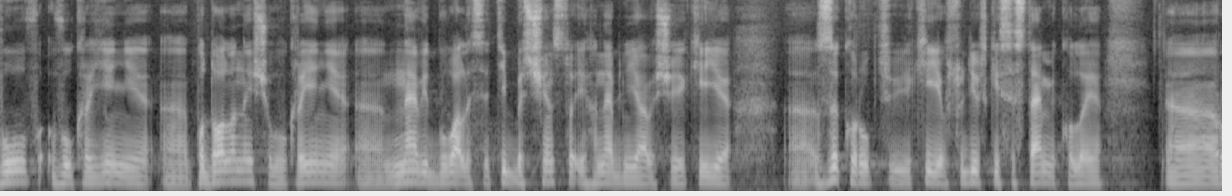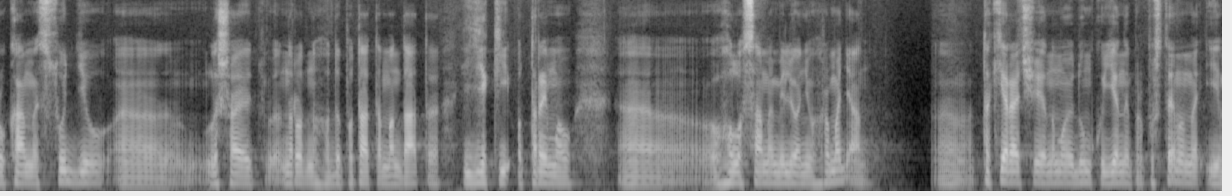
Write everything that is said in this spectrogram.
був в Україні е, подоланий, щоб в Україні е, не відбувалися ті безчинства і ганебні явища, які є з корупцією, які є в суддівській системі, коли руками суддів лишають народного депутата мандата, який отримав голосами мільйонів громадян. Такі речі, на мою думку, є неприпустимими і,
